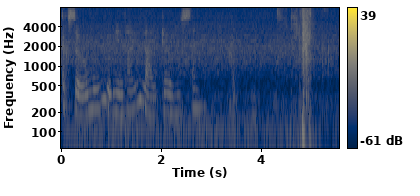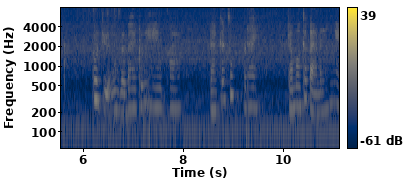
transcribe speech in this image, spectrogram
Thật sự muốn được nhìn thấy lại trời xanh. Câu chuyện về ba chú heo con đã kết thúc ở đây. Cảm ơn các bạn đã lắng nghe.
